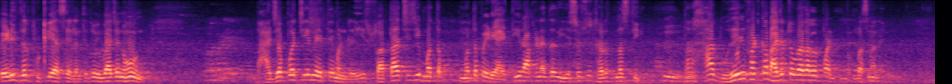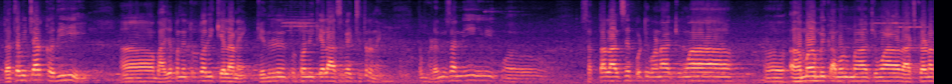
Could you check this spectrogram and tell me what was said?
पेढीच जर फुटली असेल आणि त्याचं विभाजन होऊन भाजपची नेते मंडळी स्वतःची जी मत मतपेढी आहे ती राखण्यात जर यशस्वी ठरत नसतील तर हा दुहेरी फटका भाजपच्या उमेदवाराला पड बसणार आहे. त्याचा विचार कधीही भाजप नेतृत्वाने केला नाही केंद्रीय नेतृत्वाने केला असं काही चित्र नाही. तर फडणवीसांनी सत्ता लालसेपोटी म्हणा किंवा अहमहमिका म्हणून म्हणा किंवा राजकारणात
